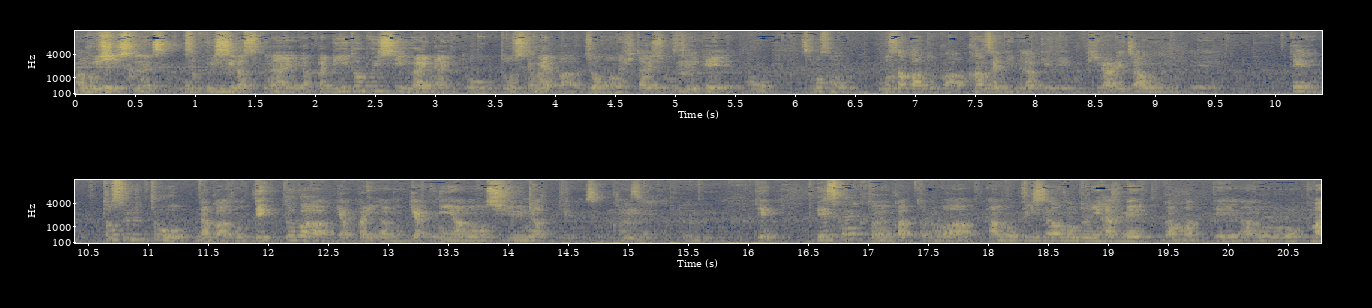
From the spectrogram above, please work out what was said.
あの VC 少ないですそう VC が少ない、やっぱリード VC がいないと、どうしてもやっぱ情報の非対称性で、もうそもそも大阪とか関西にいるだけでもう切られちゃうので、でとすると、なんかあのデッドがやっぱりあの逆にあの主流になってるんですよ、関西だと。でベースコネクトの良かったのはあのクリスさん本当に初め頑張ってあのま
